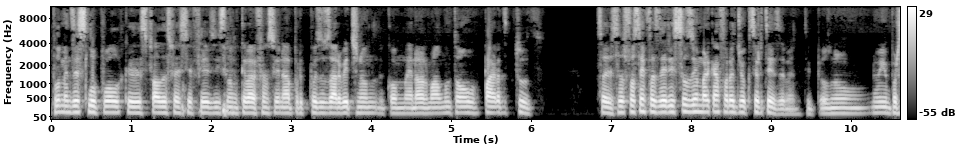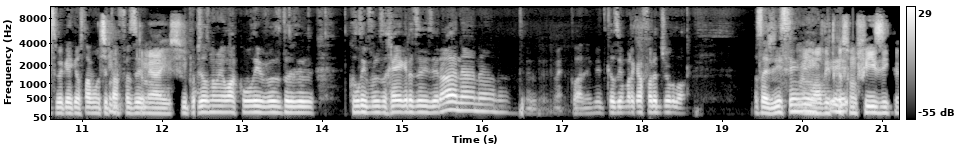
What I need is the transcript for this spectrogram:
pelo menos esse loophole que esse pessoal da Suécia fez, isso não vai funcionar porque depois os árbitros, não, como é normal, não estão a par de tudo seja, se eles fossem fazer isso, eles iam marcar fora de jogo, certeza, mano. Tipo, eles não, não iam perceber o que é que eles estavam a tentar Sim, fazer. E depois eles não iam lá com o livro de, com o livro de regras a dizer, ah, não, não, não. Claramente que eles iam marcar fora de jogo lá. Ou seja, isso é uma educação física.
